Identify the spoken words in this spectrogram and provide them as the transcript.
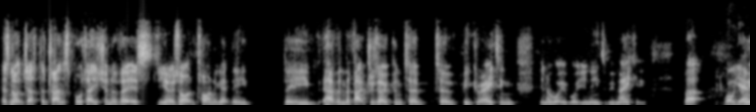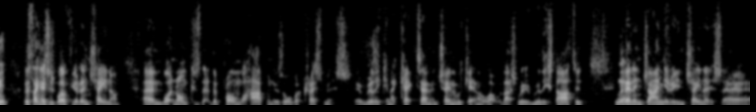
it's not just the transportation of it. It's you know it's not trying to get the the having the factories open to to be creating you know what what you need to be making. But well, yeah, I mean, the thing is as well, if you're in China and what not because the, the, problem what happened is over Christmas it really kind of kicked in and China was getting a lot. That's where it really started. But then in January in China it's uh,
